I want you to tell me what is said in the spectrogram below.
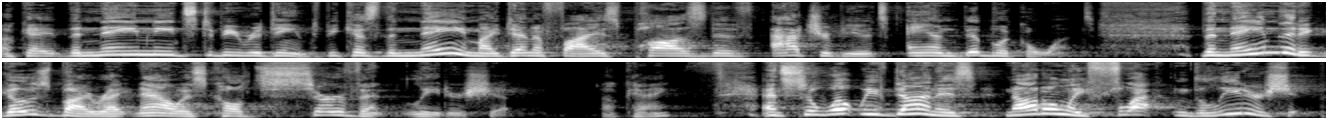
Okay, the name needs to be redeemed because the name identifies positive attributes and biblical ones. The name that it goes by right now is called servant leadership. Okay? And so what we've done is not only flattened the leadership,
